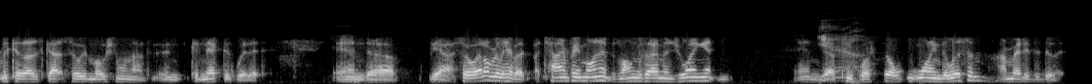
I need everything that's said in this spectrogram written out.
because I just got so emotional and, I, and connected with it. And uh, yeah, so I don't really have a, a time frame on it. As long as I'm enjoying it and and uh, Yeah. uh, people are still wanting to listen, I'm ready to do it.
